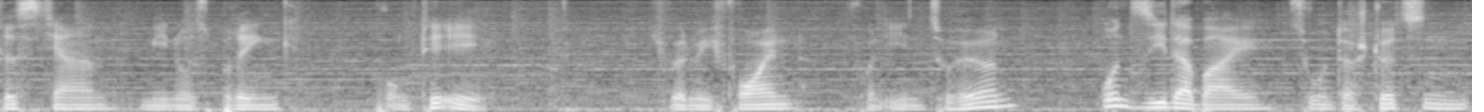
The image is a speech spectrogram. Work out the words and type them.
christian-brink.de. Ich würde mich freuen, von Ihnen zu hören und Sie dabei zu unterstützen,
